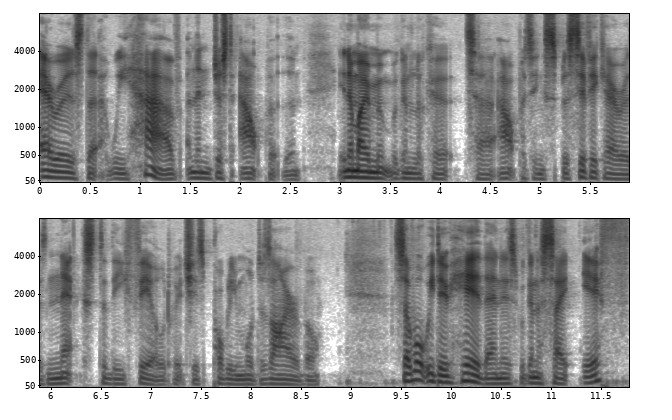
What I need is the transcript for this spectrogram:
errors that we have and then just output them. In a moment, we're going to look at uh, outputting specific errors next to the field, which is probably more desirable. So what we do here then is we're going to say if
